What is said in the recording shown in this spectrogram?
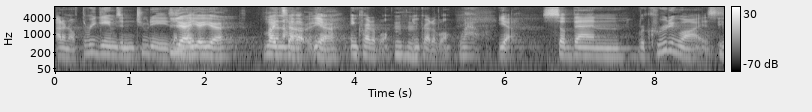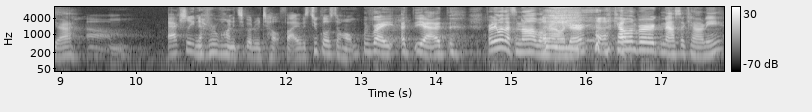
I don't know, three games in two days. And Yeah. like, yeah. Yeah. Lights out. that, yeah, incredible, mm-hmm. incredible. Wow. Yeah. So then, recruiting wise, Yeah. um, I actually never wanted to go to Adelphi. It was too close to home. Right. Uh, yeah. For anyone that's not a Long Islander, Kellenberg, Nassau County,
